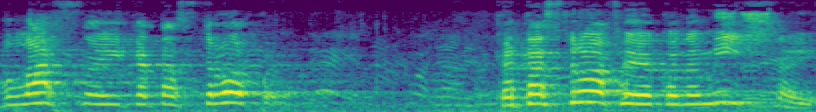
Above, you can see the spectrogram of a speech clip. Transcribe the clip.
власної катастрофи, катастрофи економічної,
